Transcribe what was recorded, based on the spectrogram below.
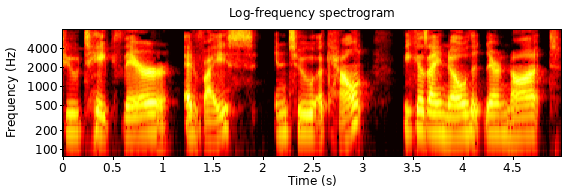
to take their advice into account because I know that they're not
